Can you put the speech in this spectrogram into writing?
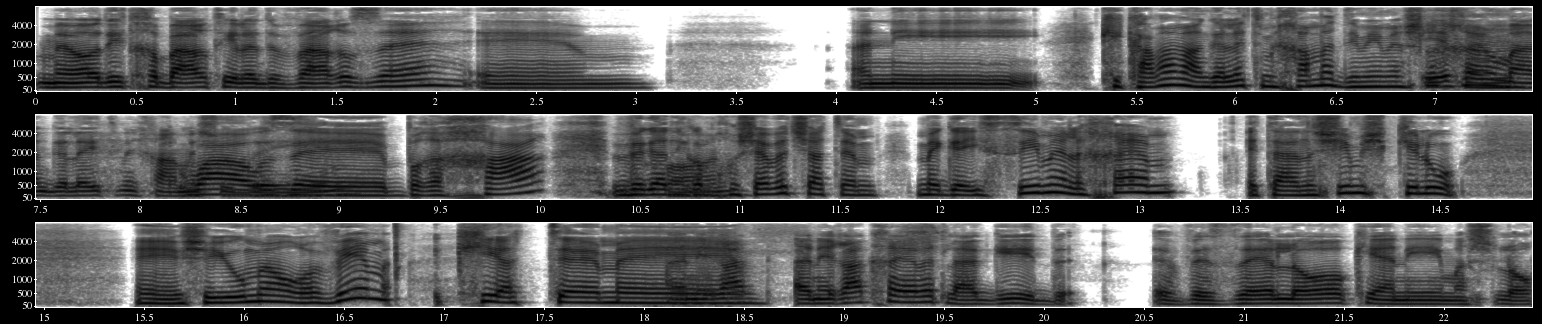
מאוד התחברתי לדבר הזה. אמ, אני... כי כמה מעגלי תמיכה מדהימים יש לכם. יש לנו מעגלי תמיכה משוגעים. וואו, זה ברכה, נכון. ואני גם חושבת שאתם מגייסים אליכם את האנשים שכאילו, אה, שיהיו מעורבים, כי אתם... אה, אני רק, אני רק חייבת להגיד, וזה לא כי אני אמא שלו,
